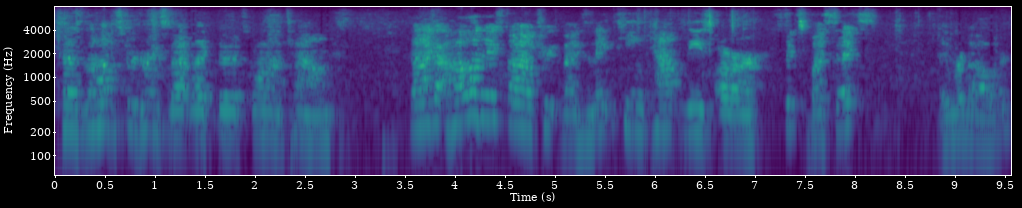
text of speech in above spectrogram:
Because the Hubster drinks that like it's going out of town. Then I got holiday style treat bags, an 18 count. These are 6 by 6 They were a dollar.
